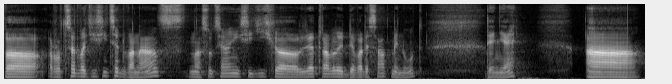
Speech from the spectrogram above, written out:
v roce 2012 na sociálních sítích eh, lidé trávili 90 minut denně a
